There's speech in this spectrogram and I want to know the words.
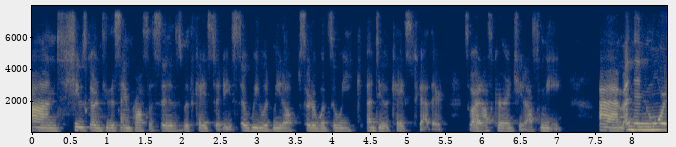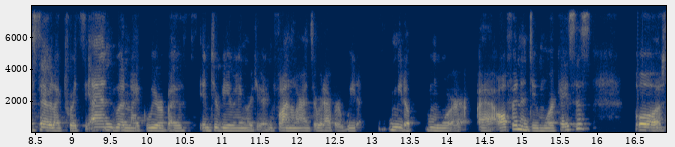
and she was going through the same processes with case studies. So we would meet up sort of once a week and do a case together. So I'd ask her and she'd ask me. Um, and then more so like towards the end when like we were both interviewing or doing final rounds or whatever, we'd meet up more uh, often and do more cases. But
